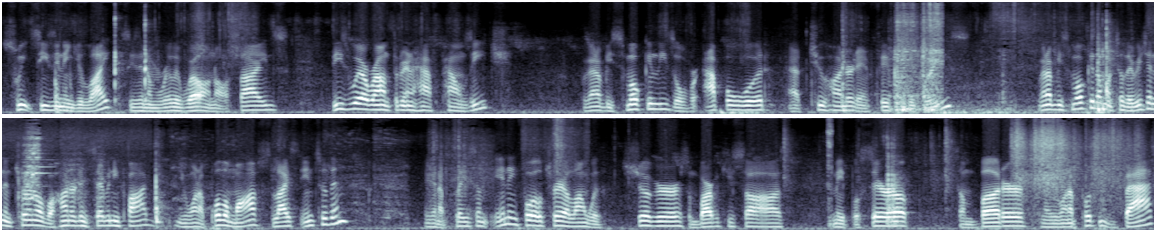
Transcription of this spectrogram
sweet seasoning you like. Season them really well on all sides. These weigh around three and a half pounds each. We're going to be smoking these over apple wood at 250 degrees. We're going to be smoking them until they reach an internal of 175. You want to pull them off, slice into them. You're going to place them in a foil tray along with sugar, some barbecue sauce, maple syrup, some butter. Now you want to put these back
